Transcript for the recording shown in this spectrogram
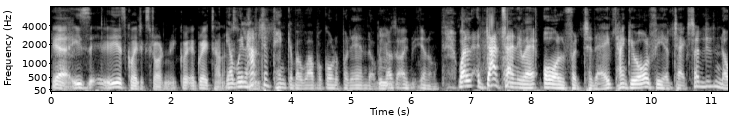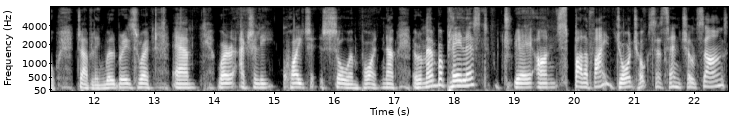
Yeah, he's he is quite extraordinary. Great, a great talent. Yeah, we'll have to think about what we're going to put in, though, because I, you know. Well, that's anyway all for today. Thank you all for your texts. I didn't know travelling Wilburys were um, were actually quite so important. Now, remember playlist uh, on Spotify, George Hook's Essential Songs.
